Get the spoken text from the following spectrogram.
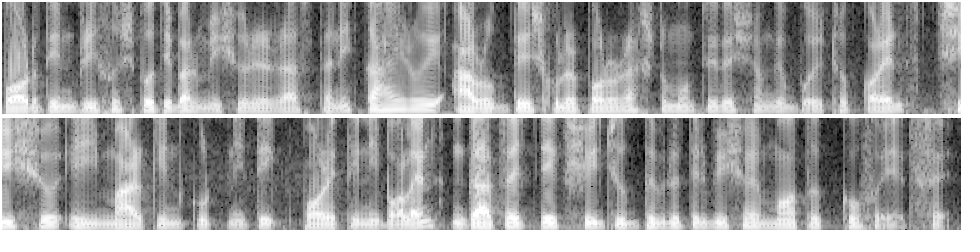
পরদিন বৃহস্পতিবার মিশরের রাজধানী কাহিরোই আরব দেশগুলোর পররাষ্ট্রমন্ত্রীদের সঙ্গে বৈঠক করেন শীর্ষ এই মার্কিন কূটনীতিক। পরে তিনি বলেন, গাজায় টেকসই যুদ্ধবিরতির বিষয়ে মতৈক্য হয়েছে।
